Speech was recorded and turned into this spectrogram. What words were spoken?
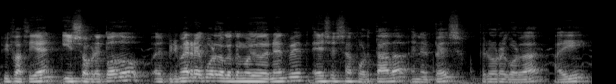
FIFA 100 y sobre todo el primer recuerdo que tengo yo de Nedved es esa portada en el PES, creo recordar, ahí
